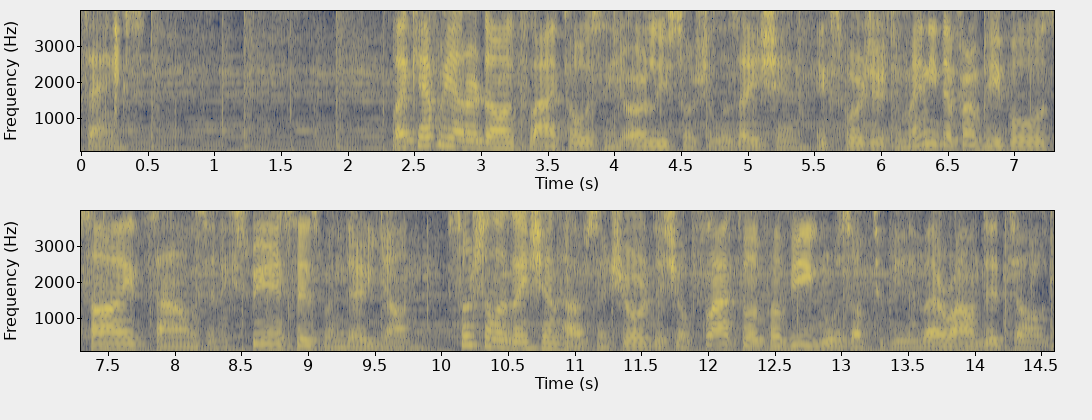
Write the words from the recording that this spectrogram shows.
Thanks. Like every other dog, flat coats need early socialization, exposure to many different people, sights, sounds, and experiences when they're young. Socialization helps ensure that your flat coat puppy grows up to be a well-rounded dog.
